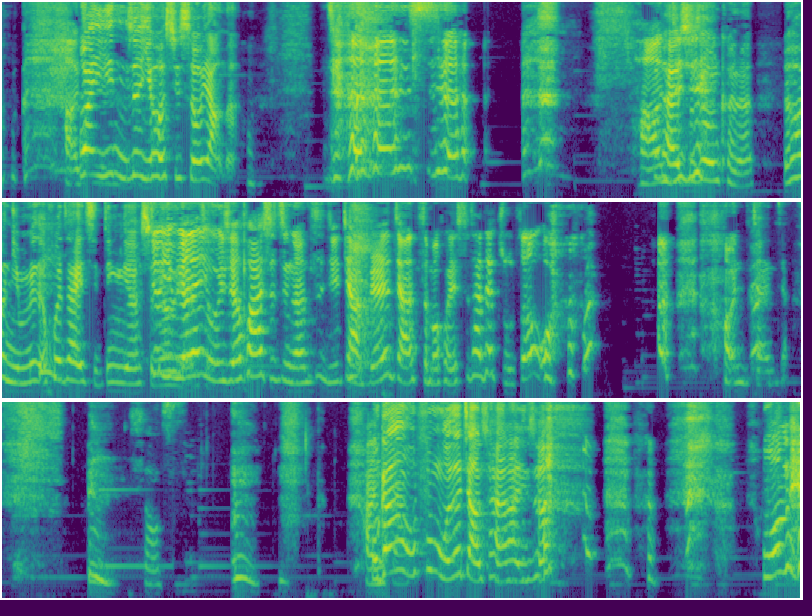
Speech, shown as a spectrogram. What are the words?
好，万一你这以后去收养呢？真是，好，还是这种可能。然后你们会在一起定个什么？就原来有一些话是只能自己讲，别人讲怎么回事？他在诅咒我。好，你讲讲。笑死。嗯。我刚刚我父母都讲出来了，你说，我没有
